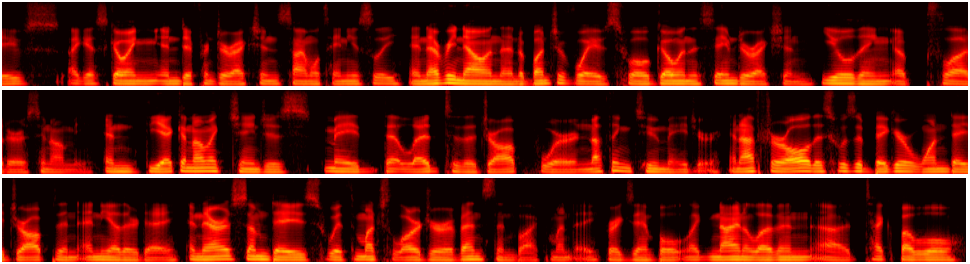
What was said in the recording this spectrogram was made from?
waves, I guess, going in different directions simultaneously, and every now and then a bunch of waves will go in the same direction, yielding a flood or a tsunami and the economic changes made that led to the drop were nothing too major. And after all, this was a bigger one day drop than any other day. And there are some days with much larger events than Black Monday. For example, like 9 11, uh, tech bubble,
